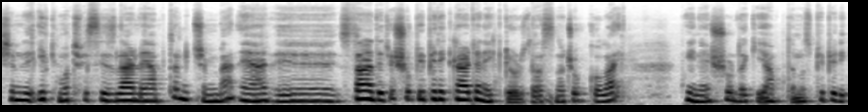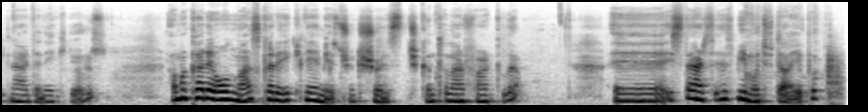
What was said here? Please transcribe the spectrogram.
Şimdi ilk motifi sizlerle yaptığım için ben eğer e, sadece şu pipiriklerden ekliyoruz aslında çok kolay. Yine şuradaki yaptığımız pipiriklerden ekliyoruz. Ama kare olmaz. Kare ekleyemeyiz çünkü şöyle çıkıntılar farklı. E, isterseniz bir motif daha yapıp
